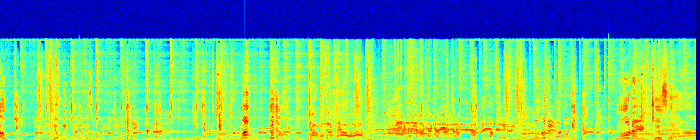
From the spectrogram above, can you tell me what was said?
다음 주 겨울에 촬영하면서 먹을 김장을 담겨라 김장 특집 무한 도전 자, 어서 오세요! 가셔야죠, 가셔야죠, 그렇죠! 아줌마들을 뚫고 물을 얻어오겠다 물을 주세요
